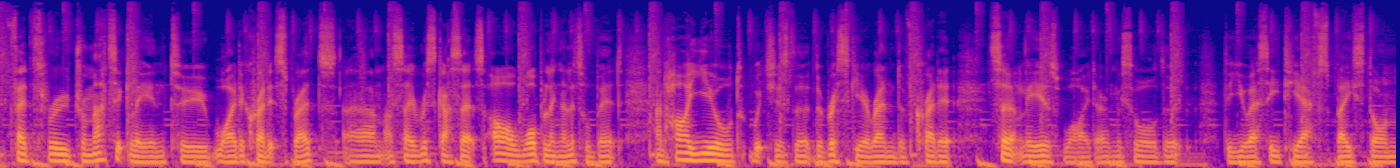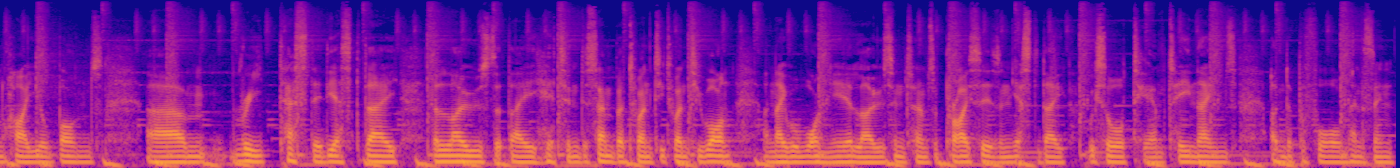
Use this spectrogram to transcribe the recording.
fed through dramatically into wider credit spreads. Um, I say risk assets are wobbling a little bit, and high yield, which is the, the riskier end of credit, certainly is wider. And we saw that the US ETFs based on high yield bonds um, retested yesterday the lows that they hit in December 2021, and they were one year lows in terms of prices. And yesterday we saw TMT names underperform anything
